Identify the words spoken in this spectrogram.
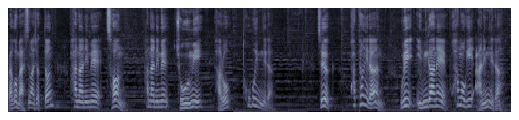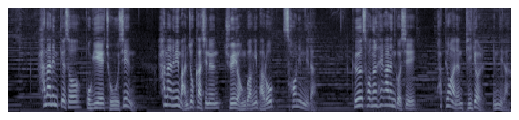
라고 말씀하셨던 하나님의 선, 하나님의 좋음이 바로 토부입니다. 즉, 화평이란 우리 인간의 화목이 아닙니다. 하나님께서 보기에 좋으신 하나님이 만족하시는 주의 영광이 바로 선입니다. 그 선을 행하는 것이 화평하는 비결입니다.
